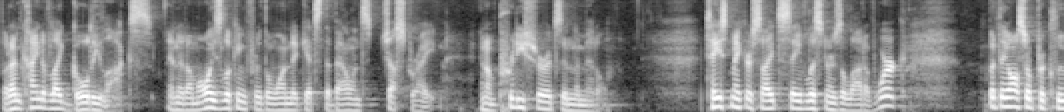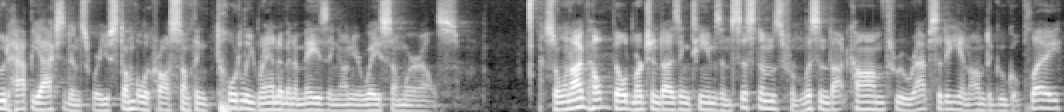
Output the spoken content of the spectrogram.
but I'm kind of like Goldilocks, in that I'm always looking for the one that gets the balance just right, and I'm pretty sure it's in the middle. Tastemaker sites save listeners a lot of work, but they also preclude happy accidents where you stumble across something totally random and amazing on your way somewhere else. So when I've helped build merchandising teams and systems from listen.com through Rhapsody and onto Google Play,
